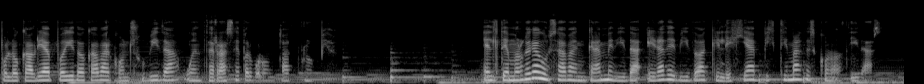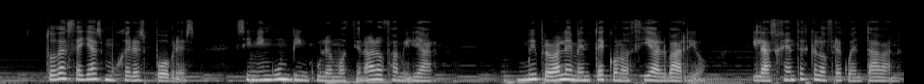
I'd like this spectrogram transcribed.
por lo que habría podido acabar con su vida o encerrarse por voluntad propia. El temor que causaba en gran medida era debido a que elegía víctimas desconocidas, todas ellas mujeres pobres, sin ningún vínculo emocional o familiar. Muy probablemente conocía el barrio y las gentes que lo frecuentaban,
